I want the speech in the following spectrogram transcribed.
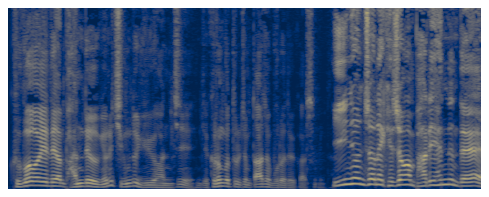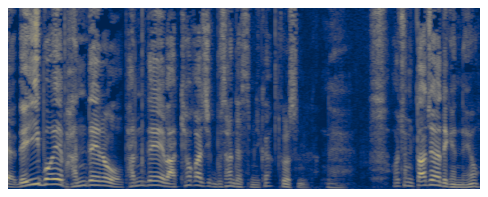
그거에 대한 반대 의견이 지금도 유효한지 이제 그런 것들을 좀 따져 물어야 될 것 같습니다. 2년 전에 개정안 발의했는데 네이버의 반대로 반대에 막혀가지고 무산됐습니까? 그렇습니다. 네. 어, 좀 따져야 되겠네요.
